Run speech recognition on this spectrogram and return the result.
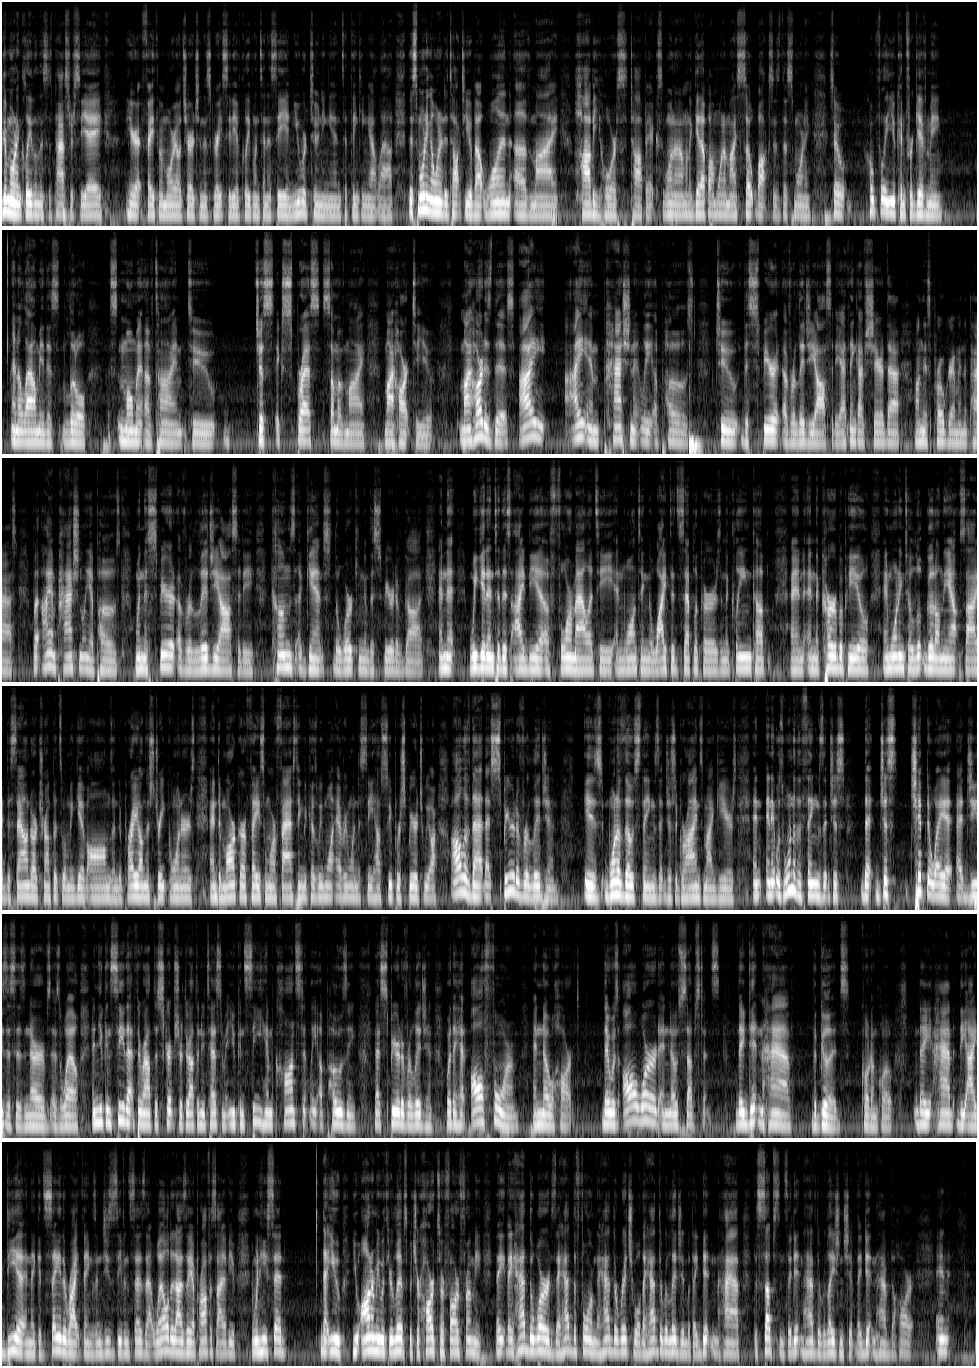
Good morning, Cleveland. This is Pastor CA here at Faith Memorial Church in this great city of Cleveland, Tennessee, and you are tuning in to Thinking Out Loud. This morning, I wanted to talk to you about one of my hobby horse topics. One, I'm going to get up on one of my soapboxes this morning. So, hopefully, you can forgive me and allow me this little moment of time to just express some of my my heart to you my heart is this. I I am passionately opposed to the spirit of religiosity. I think I've shared that on this program in the past, but I am passionately opposed when the spirit of religiosity comes against the working of the Spirit of God, and that we get into this idea of formality and wanting the whited sepulchres and the clean cup and, and the curb appeal and wanting to look good on the outside, to sound our trumpets when we give alms, and to pray on the street corners, and to mark our face when we're fasting because we want everyone to see how super spiritual we are. All of that, that spirit of religion is one of those things that just grinds my gears and and it was one of the things that just that just chipped away at, at Jesus's nerves as well. And you can see that throughout the scripture, throughout the New Testament. You can see him constantly opposing that spirit of religion where they had all form and no heart. There was all word and no substance. They didn't have the goods, quote unquote they had the idea and they could say the right things. And Jesus even says that. Well, did Isaiah prophesy of you? And when he said, that you you honor me with your lips but your hearts are far from me they they had the words they had the form they had the ritual they had the religion but they didn't have the substance they didn't have the relationship they didn't have the heart and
